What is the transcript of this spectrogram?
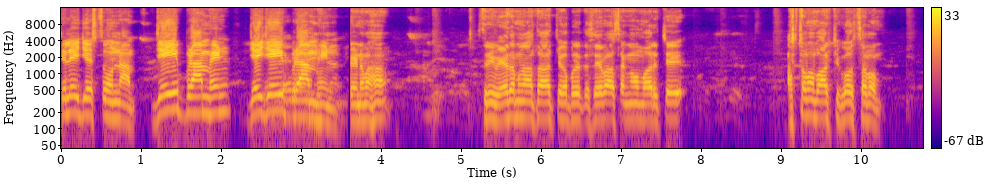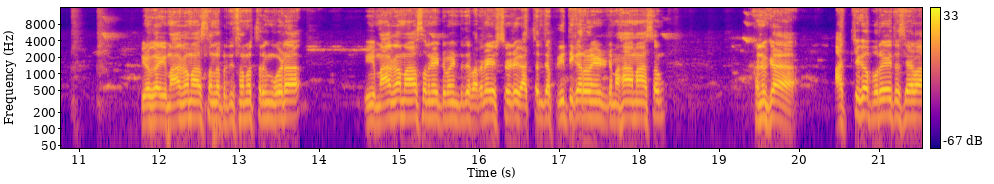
తెలియజేస్తూ ఉన్నాం. జై బ్రాహ్మణ్ జై జై బ్రాహ్మణ్. నమ. శ్రీ వేదమాత అర్చకపురిత సేవా సంఘం వారిచే అష్టమ వార్షికోత్సవం. ఈ యొక్క ఈ మాఘమాసంలో ప్రతి సంవత్సరం కూడా ఈ మాఘమాసం అనేటువంటిది పరమేశ్వరుడికి అత్యంత ప్రీతికరమైనటువంటి మహామాసం. కనుక అర్చక పురోహిత సేవా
